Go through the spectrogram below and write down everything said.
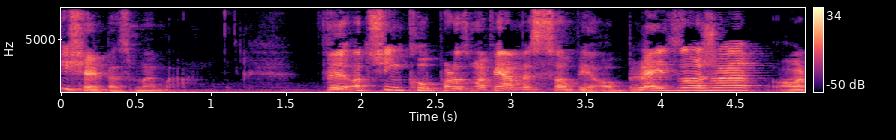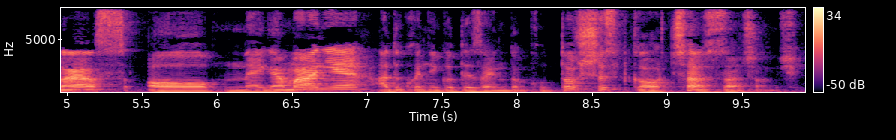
Dzisiaj bez mema. W odcinku porozmawiamy sobie o Blazorze oraz o Megamanie, a dokładnie go design doku. To wszystko, czas zacząć.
